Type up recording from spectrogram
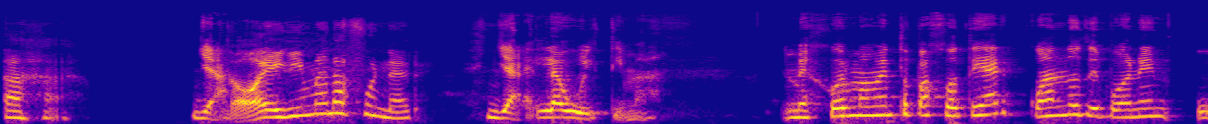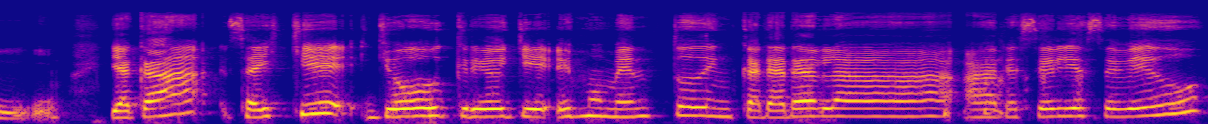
Ajá. Ya, No, aquí van a funar. ya, la última. Mejor momento para jotear cuando te ponen Hugo. Y acá, ¿sabéis qué? Yo creo que es momento de encarar a la a Araceli Acevedo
